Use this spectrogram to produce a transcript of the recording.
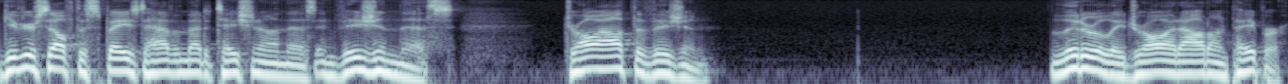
Give yourself the space to have a meditation on this, envision this, Draw out the vision. Literally, draw it out on paper.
